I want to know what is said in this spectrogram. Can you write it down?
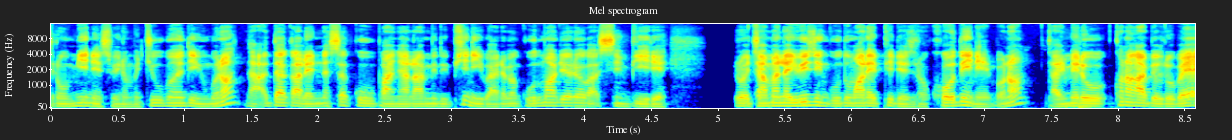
ကျွန်တော်မြင့်နေဆိုရင်တော့မကြိုးပမ်းသေးဘူးပေါ့နော်ဒါအသက်ကလည်း29ဘာညာလာမြင့်သူဖြစ်နေပါတယ်ဒါပေမဲ့ကိုသမားတယောက်တော့ကအဆင်ပြေတယ်ဆိုတော့ဂျာမန်လည်းရွေးစင်ကိုသမားလေးဖြစ်တယ်ဆိုတော့ခေါ်တင်တယ်ပေါ့နော်ဒါပေမဲ့လို့ခုနကပြောလို့ပဲ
